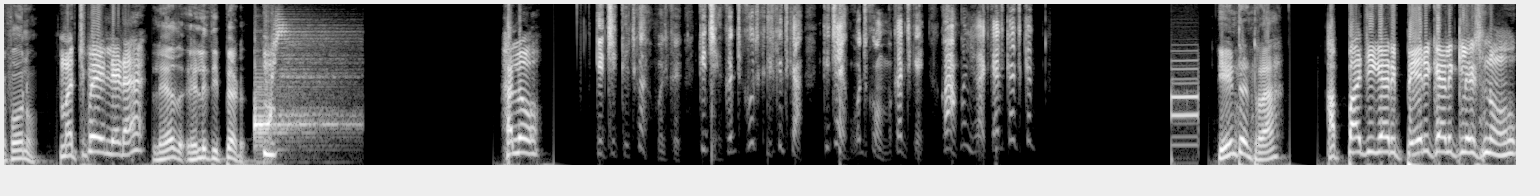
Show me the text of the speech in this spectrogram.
ఫోను. మర్చిపోయి లేదు వెళ్ళి తిప్పాడు. హలో. ఏంటంట్రా? అప్పాజీ గారి పేరు క్యాలిక్యులేషన్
